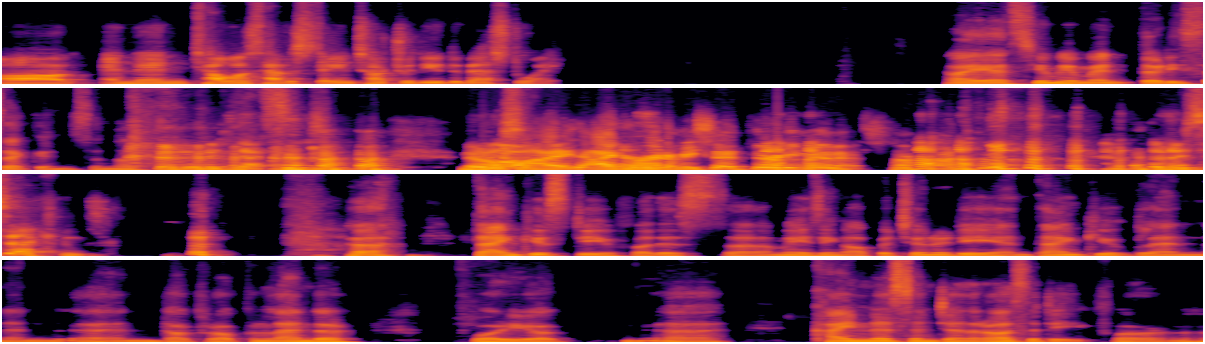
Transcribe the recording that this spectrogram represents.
uh, and then tell us how to stay in touch with you the best way. I assume you meant 30 seconds and not 30 minutes. no, I, I heard him. He said 30 minutes. 30 seconds. Uh, thank you, Steve, for this uh, amazing opportunity. And thank you, Glenn and, and Dr. Oppenlander, for your uh, kindness and generosity for,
